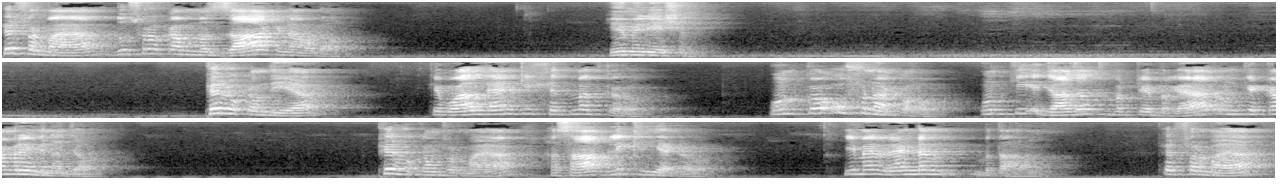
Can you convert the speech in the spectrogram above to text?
फिर फरमाया, दूसरों का मज़ाक ना उड़ाओ। ह्यूमिलिएशन फिर हुक्म दिया कि वालदेन की खिदमत करो। उनको उफ ना कहो। उनकी इजाज़त के बगैर उनके कमरे में ना जाओ। फिर हुक्म फरमाया, हसाब लिख लिया करो। ये मैं रैंडम बता रहा हूँ। फिर फरमाया,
